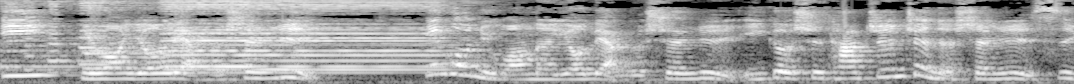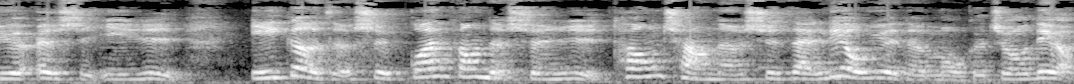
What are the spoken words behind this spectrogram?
一、女王有两个生日。英国女王呢有两个生日，一个是她真正的生日，四月二十一日；一个则是官方的生日，通常呢是在六月的某个周六。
